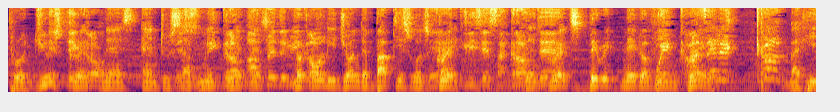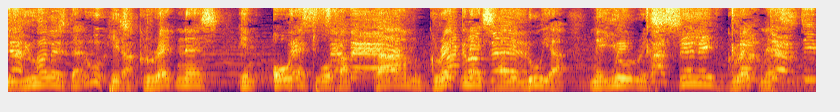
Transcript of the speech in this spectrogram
produce greatness, and to submit greatness. fait de lui Not only John the Baptist was great, the great spirit made of him great. But he used his greatness in order to overcome greatness. Hallelujah. May you Pour écraser les receive greatness grandeurs du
